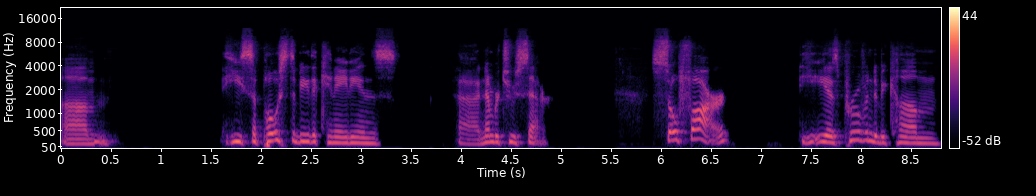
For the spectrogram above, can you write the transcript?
Um, he's supposed to be the Canadiens' uh, number two center. So far, he has proven to become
